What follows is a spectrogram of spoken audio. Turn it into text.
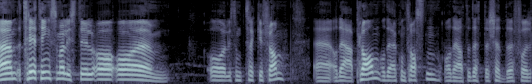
Um, tre ting som jeg har lyst til å, å, å liksom trekke fram. Uh, og Det er planen, og det er kontrasten, og det er at dette skjedde for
